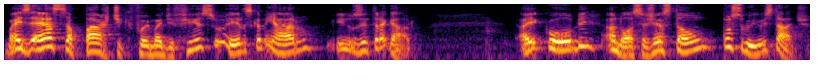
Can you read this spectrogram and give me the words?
Mas essa parte que foi mais difícil, eles caminharam e nos entregaram. Aí coube a nossa gestão construir o estádio.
